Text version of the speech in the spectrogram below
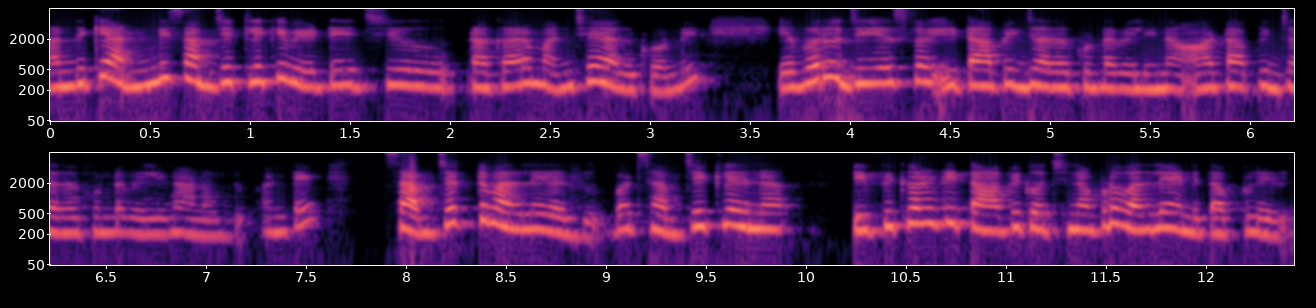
అందుకే అన్ని సబ్జెక్ట్‌లకి వెయిటేజ్ ప్రకారం మంచిగా చదువుకోండి. ఎవరు జీఎస్‌లో ఈ టాపిక్ చదవకుండా వెళ్ళినా, ఆ టాపిక్ చదవకుండా వెళ్ళినా అనొద్దు. అంటే సబ్జెక్ట్ వదిలేయద్దు బట్ సబ్జెక్ట్‌లో ఏదైనా డిఫికల్టీ టాపిక్ వచ్చినప్పుడు వదిలేయండి తప్పులేదు.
